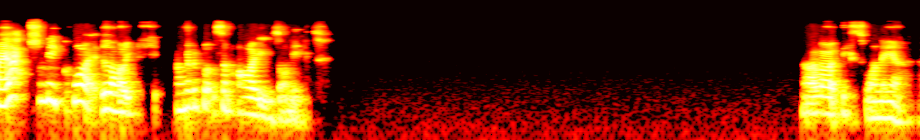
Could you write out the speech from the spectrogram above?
I actually quite like, I'm going to put some eyes on it. I like this one here.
